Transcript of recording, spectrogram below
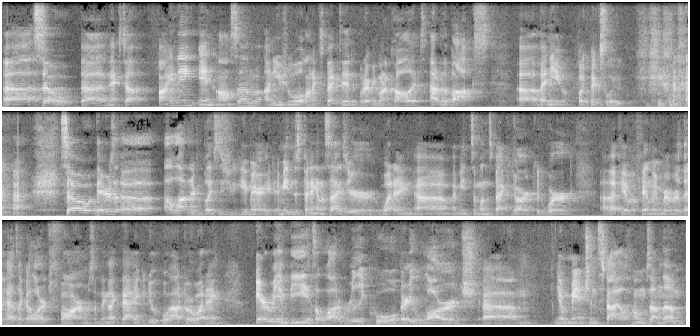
Uh, so, uh, next up, finding an awesome, unusual, unexpected, whatever you want to call it, out of the box uh, venue. Like Pixilated. so there's a, a lot of different places you could get married. I mean, depending on the size of your wedding, um, I mean, someone's backyard could work. Uh, if you have a family member that has like a large farm, something like that, you could do a cool outdoor wedding. Airbnb has a lot of really cool, very large, um, you know, mansion-style homes on them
